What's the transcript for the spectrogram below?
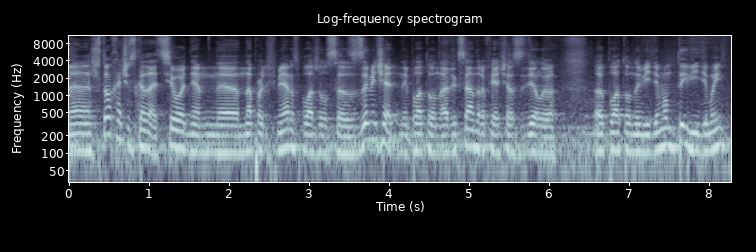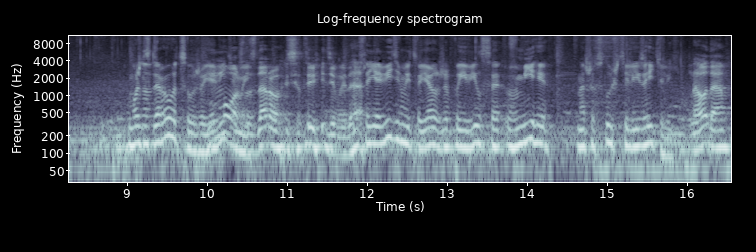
э, что хочу сказать. Сегодня э, напротив меня расположился замечательный Платон Александров. Я сейчас сделаю э, Платона видимым. Ты видимый. Можно здороваться уже, я Можно видимый. здоровайся, ты видимый, да? Если я видимый, то я уже появился в мире наших слушателей и зрителей. Ну да,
